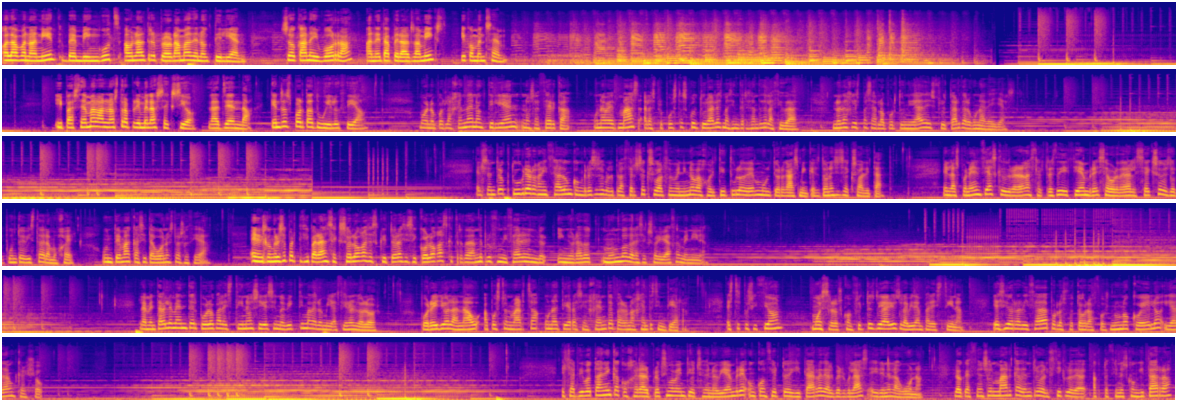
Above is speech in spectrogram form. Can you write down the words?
Hola, bona nit, benvinguts a un altre programa de Noctilient. Soc Anna Iborra, Aneta per als amics, i comencem. I passem a la nostra primera secció, l'agenda. Què ens has portat avui, Lucía? Bueno, pues la agenda de Noctilien nos acerca una vez más a las propuestas culturales más interesantes de la ciudad. No dejéis pasar la oportunidad de disfrutar de alguna de ellas. El Centro Octubre ha organizado un congreso sobre el placer sexual femenino bajo el título de Multiorgásmiques, Dones y Sexualidad. En las ponencias, que durarán hasta el 3 de diciembre, se abordará el sexo desde el punto de vista de la mujer, un tema casi tabú en nuestra sociedad. En el congreso participarán sexólogas, escritoras y psicólogas que tratarán de profundizar en el ignorado mundo de la sexualidad femenina. Lamentablemente, el pueblo palestino sigue siendo víctima de la humillación y el dolor. Por ello, la NAU ha puesto en marcha una tierra sin gente para una gente sin tierra. Esta exposición muestra los conflictos diarios de la vida en Palestina y ha sido realizada por los fotógrafos Nuno Coelho y Adam Kershaw. El Jardí Botánico acogerá el próximo 28 de noviembre un concierto de guitarra de Albert Blas e Irene Laguna. La ocasión se enmarca dentro del ciclo de actuaciones con guitarra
